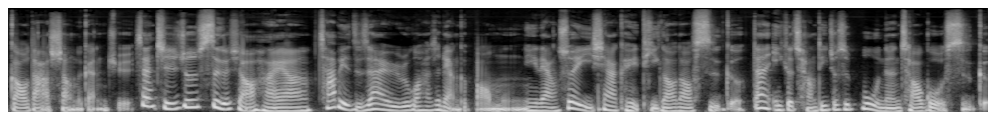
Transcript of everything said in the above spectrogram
高大上的感觉，但其实就是四个小孩啊，差别只在于，如果他是两个保姆，你两岁以下可以提高到四个，但一个场地就是不能超过四个。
